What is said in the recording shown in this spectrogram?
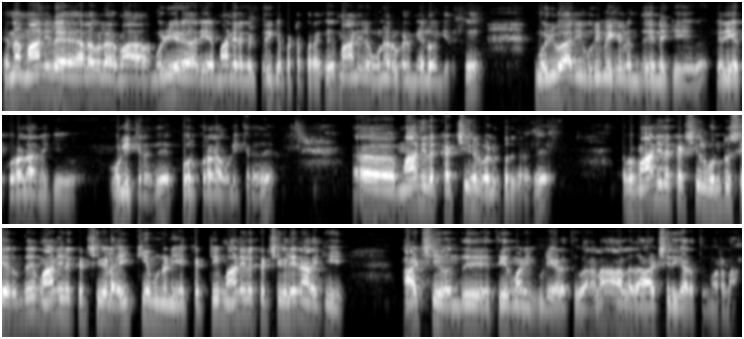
ஏன்னா மாநில அளவில் மா மொழி வாரிய மாநிலங்கள் பிரிக்கப்பட்ட பிறகு மாநில உணர்வுகள் மேலோங்கி இருக்கு. மொழிவாரி உரிமைகள் வந்து இன்னைக்கு பெரிய குரலாக இன்னைக்கு ஒலிக்கிறது போர்க்குரலாக ஒலிக்கிறது. அஹ், மாநில கட்சிகள் வலுப்பெறுகிறது. அப்போ மாநில கட்சிகள் ஒன்று சேர்ந்து மாநில கட்சிகள் ஐக்கிய முன்னணியை கட்டி மாநில கட்சிகளே நாளைக்கு ஆட்சியை வந்து தீர்மானிக்கக்கூடிய இடத்துக்கு வரலாம் அல்லது ஆட்சி அதிகாரத்துக்கு வரலாம்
